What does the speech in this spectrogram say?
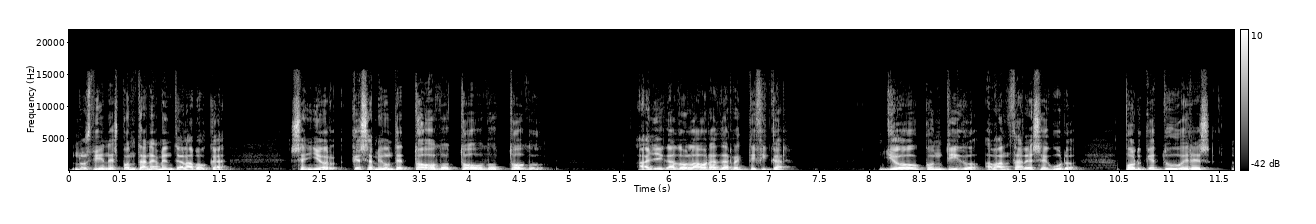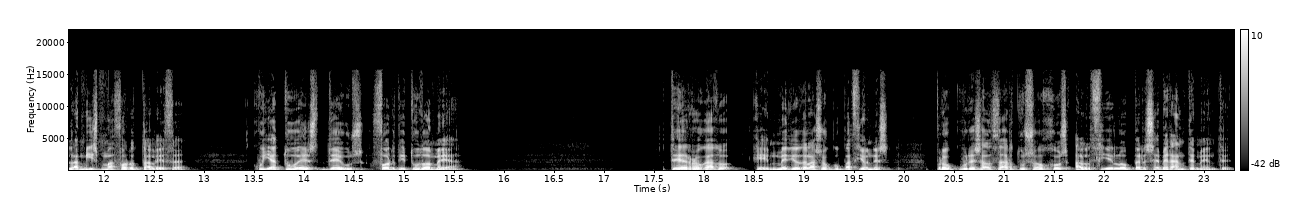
nos viene espontáneamente a la boca, Señor, que se me hunde todo, todo, todo. Ha llegado la hora de rectificar. Yo contigo avanzaré seguro, porque tú eres la misma fortaleza, cuya tú es Deus fortitudo mea. Te he rogado que en medio de las ocupaciones procures alzar tus ojos al cielo perseverantemente,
